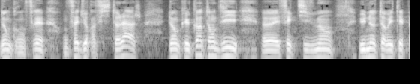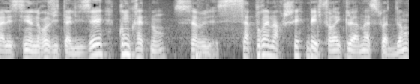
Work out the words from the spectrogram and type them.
Donc on fait, on fait du rafistolage. Donc quand on dit euh, effectivement une autorité palestinienne revitalisée, concrètement, ça, ça pourrait marcher, mais il faudrait que le Hamas soit dedans.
